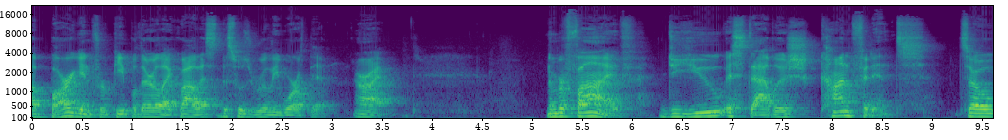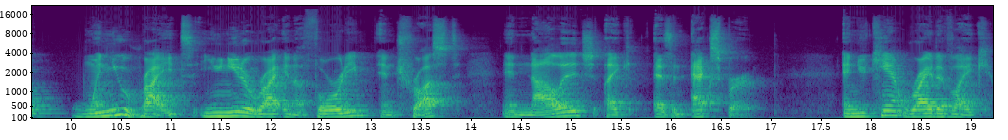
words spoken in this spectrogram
a bargain for people that are like wow this this was really worth it all right number five do you establish confidence? So when you write, you need to write in authority and trust and knowledge, like as an expert. And you can't write of like,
